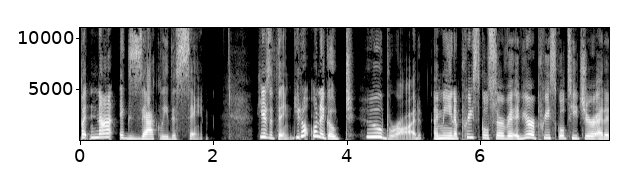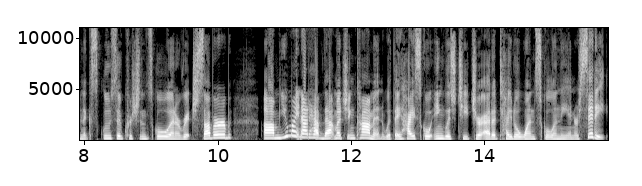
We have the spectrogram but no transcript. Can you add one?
but not exactly the same. Here's the thing you don't want to go too broad. I mean, a preschool survey, if you're a preschool teacher at an exclusive Christian school in a rich suburb, um, you might not have that much in common with a high school English teacher at a Title I school in the inner city.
